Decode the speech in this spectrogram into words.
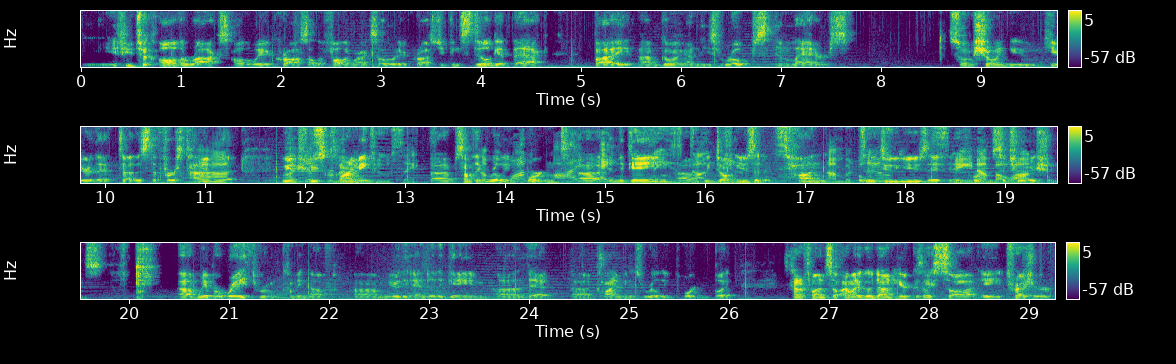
if you took all the rocks all the way across, all the falling rocks all the way across, you can still get back by um, going on these ropes and ladders. So I'm showing you here that uh, this is the first time uh, that we introduced climbing, um, something Number really one, important uh, in the game. Uh, we don't use it a ton, Number but we do use it in important situations. Um, we have a wraith room coming up um, near the end of the game uh, that uh, climbing is really important, but it's kind of fun. So I'm going to go down here because I saw a treasure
